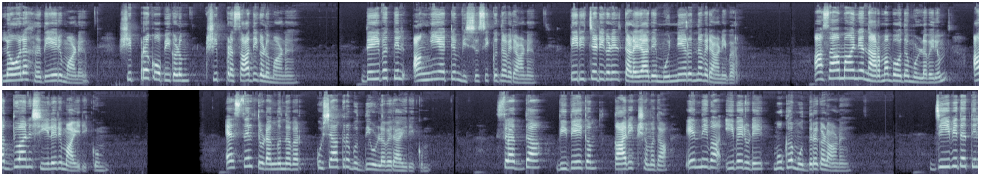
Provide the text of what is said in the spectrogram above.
ലോലഹൃദയരുമാണ്. ക്ഷിപ്രകോപികളും ക്ഷിപ്രസാദികളുമാണ്. ദൈവത്തിൽ അങ്ങേയറ്റം വിശ്വസിക്കുന്നവരാണ്. തിരിച്ചടികളിൽ തളരാതെ മുന്നേറുന്നവരാണിവർ. അസാമാന്യ നർമ്മബോധമുള്ളവരും അധ്വാനശീലരുമായിരിക്കും. എസ് എൽ തുടങ്ങുന്നവർ കുശാഗ്രബുദ്ധിയുള്ളവരായിരിക്കും. ശ്രദ്ധ വിവേകം കാര്യക്ഷമത എന്നിവ ഇവരുടെ മുഖമുദ്രകളാണ്. ജീവിതത്തിൽ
